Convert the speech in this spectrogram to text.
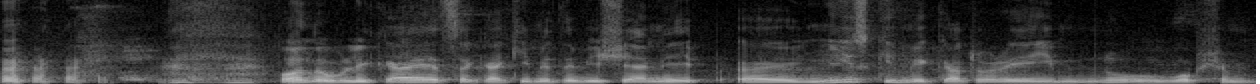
Он увлекается какими-то вещами э, низкими, которые, ну, в общем,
